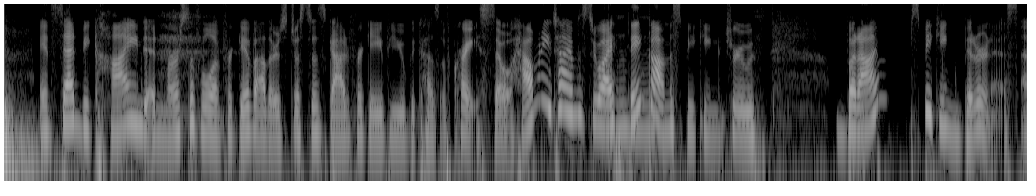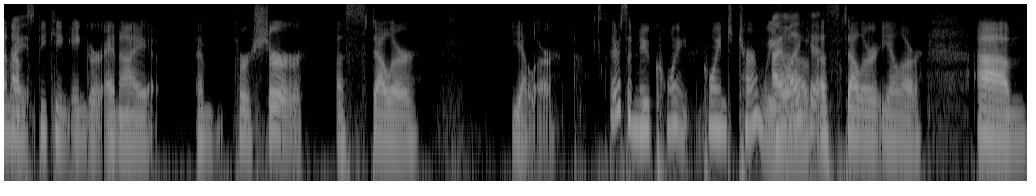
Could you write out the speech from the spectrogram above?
Oh. Instead, be kind and merciful and forgive others just as God forgave you because of Christ. So, how many times do I think Mhm. I'm speaking truth, but I'm speaking bitterness and I'm speaking anger, and I am for sure a stellar yeller. There's a new coin coined term we I have, like a stellar yeller. Um,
